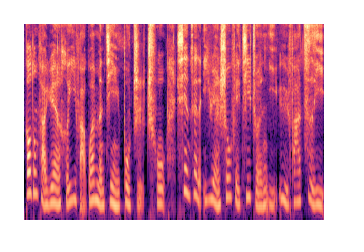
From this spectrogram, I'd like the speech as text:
高等法院和议法官们进一步指出，现在的医院收费基准已愈发自意，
